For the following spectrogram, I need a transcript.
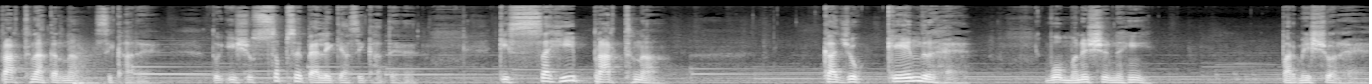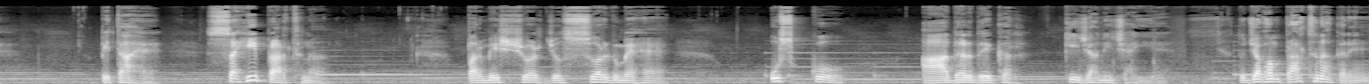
प्रार्थना करना सिखा रहे हैं। तो यीशु सबसे पहले क्या सिखाते हैं? कि सही प्रार्थना का जो केंद्र है, वो मनुष्य नहीं, परमेश्वर है, पिता है। सही प्रार्थना, परमेश्वर जो स्वर्ग में है, उसको आदर देकर की जानी चाहिए। तो जब हम प्रार्थना करें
